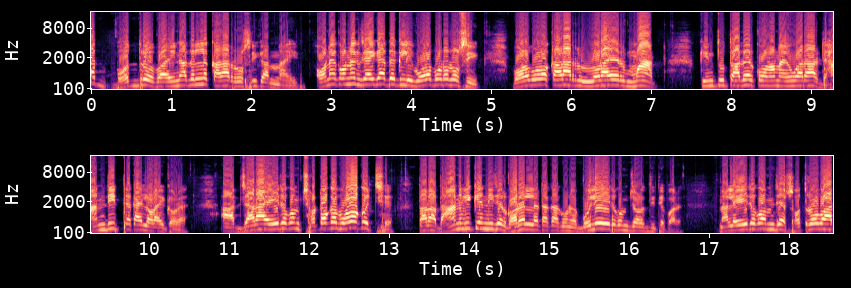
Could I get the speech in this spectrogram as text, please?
আর ভদ্র বা ইনাদেরলে কাড়ার রসিক আর নাই। অনেক অনেক জায়গা দেখলি বড় বড় রসিক বড় বড় কাড়ার লড়াইয়ের মাঠ কিন্তু তাদের কোনো নাই ওরা ঢান্ডির টাকায় লড়াই করে। আর যারা এইরকম ছোটকে বড় করছে, তারা ধান বিকে নিজের ঘরের টাকা গুনে বলে এইরকম জল দিতে পারে। নালে এইরকম যে সতেরো বার,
